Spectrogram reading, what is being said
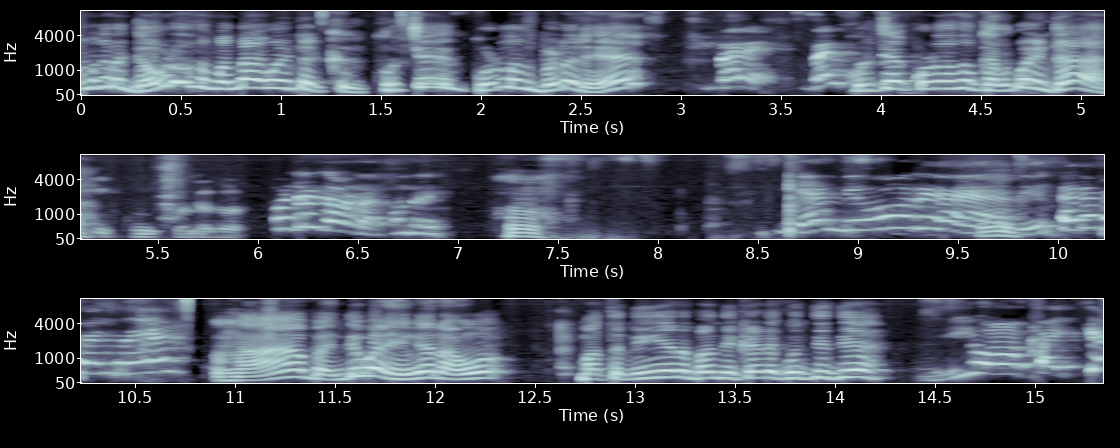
ಮಗನ? ಗೌಡ್ರದ ಬಂದಾಗ ಹೊಂಟ ಕುರ್ಚಿ ಕೊಡೋದ್ ಬಿಡಲಿ? ಕುರ್ಚೆ ಕೊಡೋದು ಕಲ್ಕೊಂಟ ಹ್ಮ್. ಹಾ ಬಂದಿವ ಹಿಂಗ ನಾವು. ಮತ್ತ ನೀ ಏನ ಬಂದ್ ಈ ಕಡೆ ಕುಂತಿದ್ಯ ಅಯ್ಯೋ ಪೈಕೆ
